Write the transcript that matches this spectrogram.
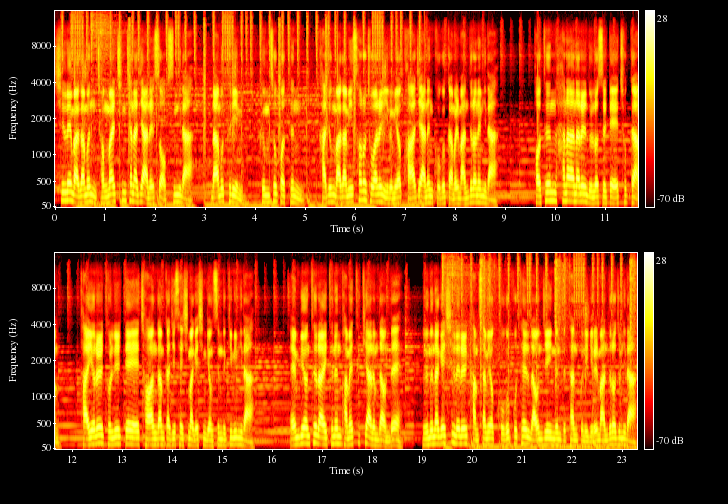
실내 마감은 정말 칭찬하지 않을 수 없습니다. 나무 트림, 금속 버튼, 가죽 마감이 서로 조화를 이루며 과하지 않은 고급감을 만들어냅니다. 버튼 하나하나를 눌렀을 때의 촉감, 다이얼을 돌릴 때의 저항감까지 세심하게 신경 쓴 느낌입니다. 앰비언트 라이트는 밤에 특히 아름다운데, 은은하게 실내를 감싸며 고급 호텔 라운지에 있는 듯한 분위기를 만들어줍니다.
